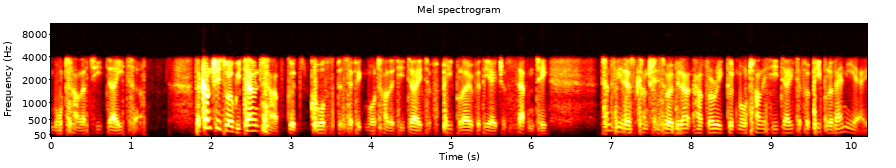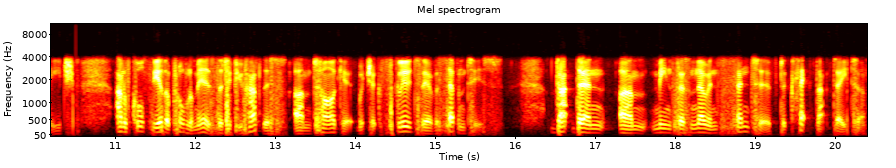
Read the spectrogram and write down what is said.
mortality data. The countries where we don't have good cause specific mortality data for people over the age of 70 tend to be those countries where we don't have very good mortality data for people of any age. And of course, the other problem is that if you have this um, target which excludes the over 70s, that then um, means there's no incentive to collect that data.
